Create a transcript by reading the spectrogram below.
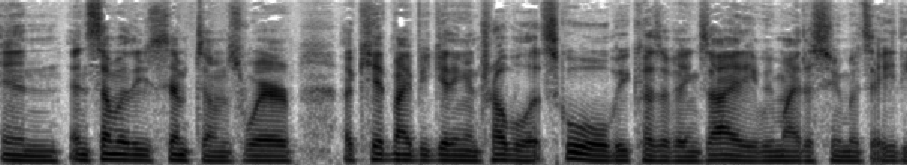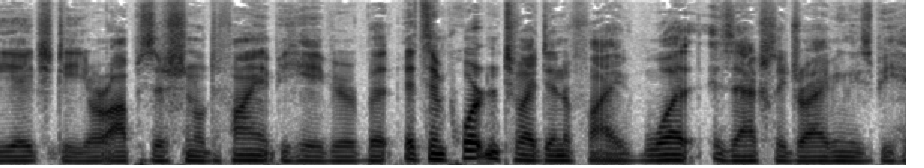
in in some of these symptoms where a kid might be getting in trouble at school because of anxiety. We might assume it's ADHD or oppositional defiant behavior, but it's important to identify what is actually driving these behaviors.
